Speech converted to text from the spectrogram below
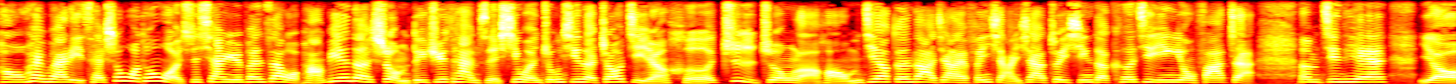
好，欢迎回来，理财生活通，我是夏云芬，在我旁边的是我们 DigiTimes 新闻中心的召集人何志忠了哈。我们今天要跟大家来分享一下最新的科技应用发展。那么今天有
